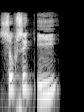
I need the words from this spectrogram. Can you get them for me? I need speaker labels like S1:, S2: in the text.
S1: xúc xích Ý.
